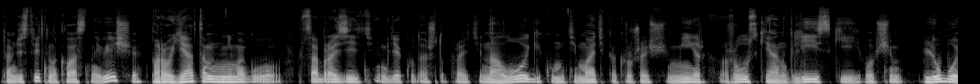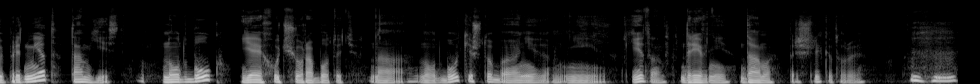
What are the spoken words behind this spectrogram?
Там действительно классные вещи. Порой я там не могу сообразить, где, куда, что пройти. На логику, математика, окружающий мир, русский, английский. В общем, любой предмет там есть. Ноутбук. Я их учу работать на ноутбуке, чтобы они не какие-то древние дамы пришли, которые Мгм.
